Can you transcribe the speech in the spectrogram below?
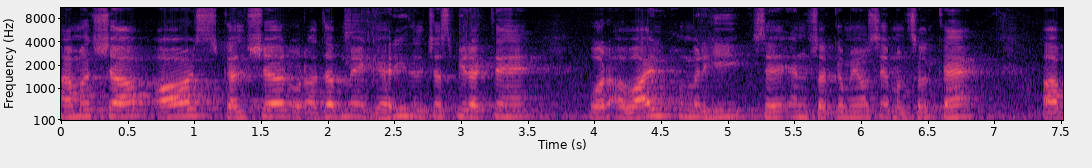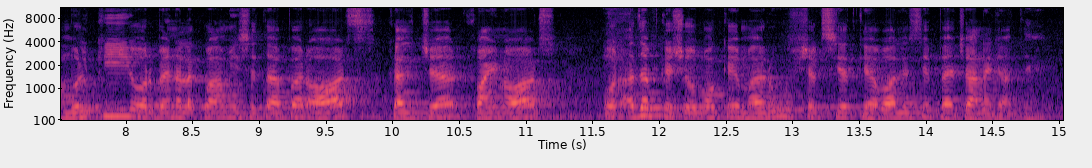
احمد شاہ آرٹس، کلچر اور ادب میں گہری دلچسپی رکھتے ہیں اور اوائل عمر ہی سے ان سرگرمیوں سے منسلک ہیں۔ آپ ملکی اور بین الاقوامی سطح پر آرٹس، کلچر، فائن آرٹس اور ادب کے شعبوں کے معروف شخصیت کے حوالے سے پہچانے جاتے ہیں۔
